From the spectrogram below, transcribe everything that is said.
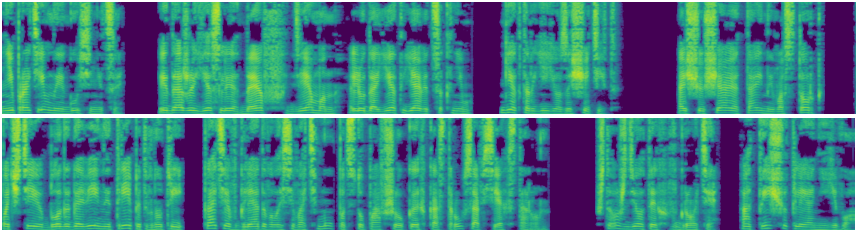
ни противные гусеницы. И даже если Дев, демон, людоед явится к ним, Гектор ее защитит. Ощущая тайный восторг, почти благоговейный трепет внутри, Катя вглядывалась во тьму, подступавшую к их костру со всех сторон. Что ждет их в гроте? Отыщут ли они его?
